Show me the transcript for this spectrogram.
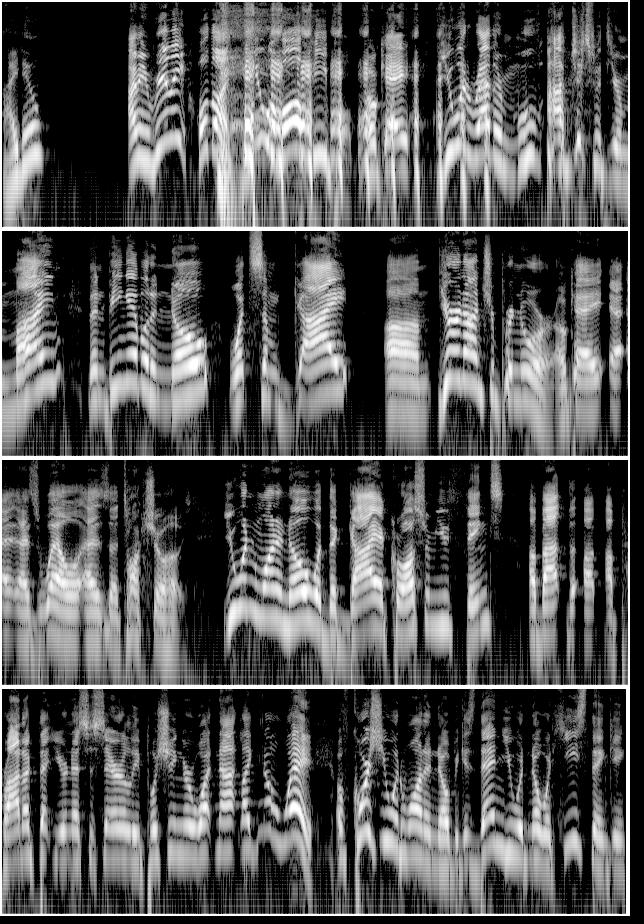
I do. I mean, really? Hold on. You of all people, okay? You would rather move objects with your mind than being able to know what some guy. Um, you're an entrepreneur, okay, as well as a talk show host. You wouldn't want to know what the guy across from you thinks about the, a, a product that you're necessarily pushing or whatnot. Like, no way. Of course, you would want to know because then you would know what he's thinking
